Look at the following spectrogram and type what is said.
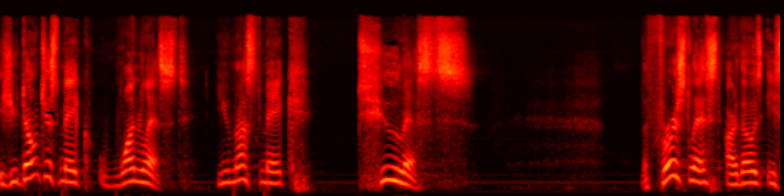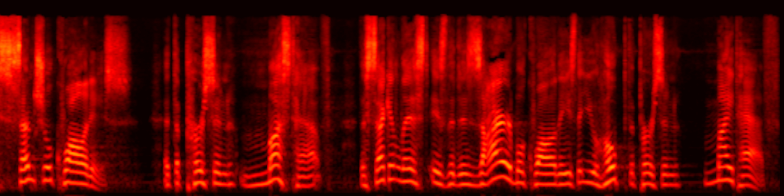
is you don't just make one list, you must make two lists. The first list are those essential qualities that the person must have. The second list is the desirable qualities that you hope the person might have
